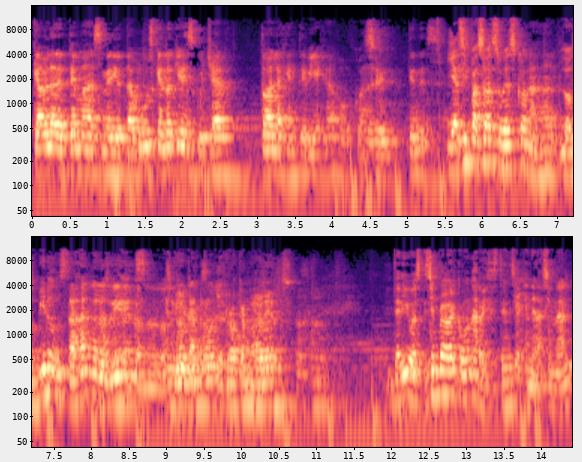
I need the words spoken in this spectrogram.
que habla de temas medio tabús, que no quieres escuchar toda la gente vieja o cosas Sí. así, ¿entiendes? Y así pasó a su vez con Ajá. los Beatles. Ajá, con los Beatles, Con los el Beatles, rock and roll. El rock and roll. Y te digo, siempre va a haber como una resistencia generacional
